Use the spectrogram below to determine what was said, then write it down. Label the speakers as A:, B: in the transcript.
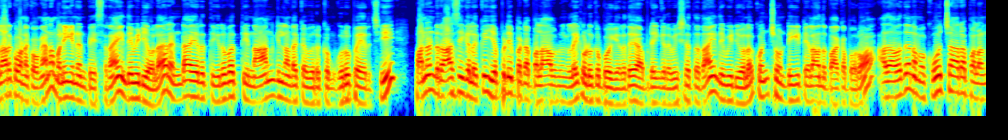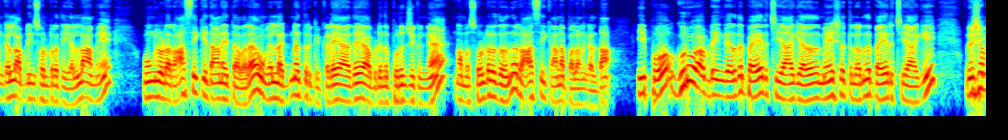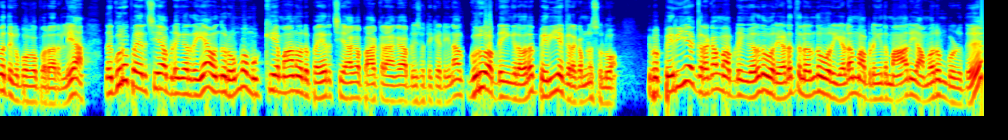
A: எல்லாருக்கும் வணக்கங்க. நான் மணிகண்டன் பேசுகிறேன் இந்த வீடியோவில் ரெண்டாயிரத்தி இருபத்தி நான்கில் நடக்கவிருக்கும் குரு பயிற்சி பன்னெண்டு ராசிகளுக்கு எப்படிப்பட்ட பலாபலன்களை கொடுக்க போகிறது அப்படிங்கிற விஷயத்தை தான் இந்த வீடியோவில் கொஞ்சம் டீட்டெயிலாக வந்து பார்க்க போகிறோம் அதாவது நம்ம கோச்சார பலன்கள் அப்படின்னு சொல்கிறது எல்லாமே உங்களோட ராசிக்கு தானே தவிர உங்கள் லக்னத்திற்கு கிடையாது அப்படின்னு புரிஞ்சுக்குங்க. நம்ம சொல்கிறது வந்து ராசிக்கான பலன்கள் தான். இப்போது குரு அப்படிங்கிறது பயிற்சி ஆகி அதாவது மேஷத்துலேருந்து பயிற்சி ஆகி ரிஷபத்துக்கு போக போகிறார் இல்லையா? இந்த குரு பயிற்சி அப்படிங்கிறது ஏன் வந்து ரொம்ப முக்கியமான ஒரு பயிற்சியாக பார்க்குறாங்க அப்படின்னு சொல்லிட்டு கேட்டிங்கன்னா குரு அப்படிங்கிறவரை பெரிய கிரகம்னு சொல்லுவோம். இப்போ பெரிய கிரகம் அப்படிங்கிறது ஒரு இடத்துல இருந்து ஒரு இடம் அப்படிங்கிறது மாறி அமரும் பொழுது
